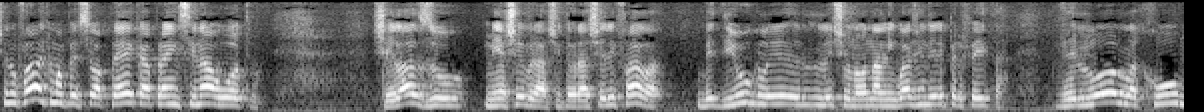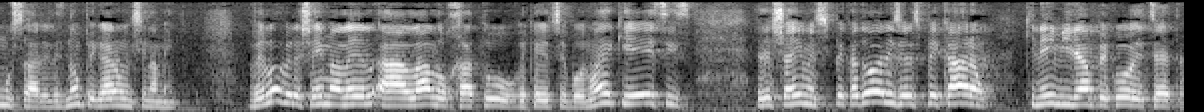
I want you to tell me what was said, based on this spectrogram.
Gente não fala que uma pessoa peca para ensinar o outro. Sheilazu, Miashev Rashi. Então Rashi ele fala, Bediug lechonou na linguagem dele perfeita. Velo lakhu musar. Eles não pegaram o ensinamento. Não é que esses Rechaim, esses pecadores, eles pecaram que nem Miriam pecou, etc.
